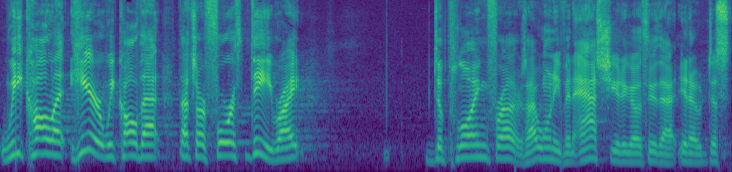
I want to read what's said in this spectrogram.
We call it here, we call that, that's our fourth D, right? Deploying for others. I won't even ask you to go through that. You know, just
